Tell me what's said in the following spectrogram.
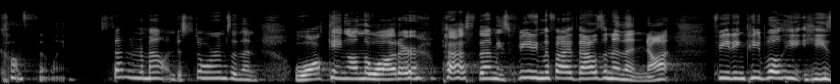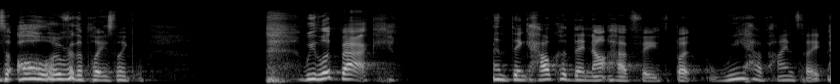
constantly sending them out into storms and then walking on the water past them. He's feeding the 5,000 and then not feeding people. He, he's all over the place. Like, we look back and think, how could they not have faith? But we have hindsight.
